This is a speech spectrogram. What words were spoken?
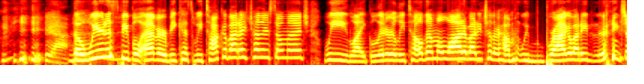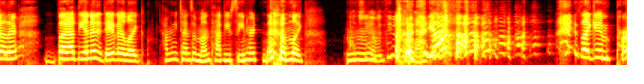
yeah. the weirdest people ever because we talk about each other so much. We like literally tell them a lot about each other, how we brag about each other. But at the end of the day, they're like, how many times a month have you seen her? And I'm like, mm. actually, I haven't seen her. yeah. it's like in person,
